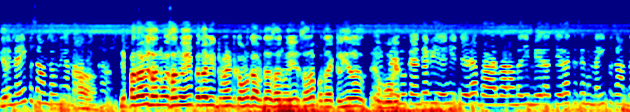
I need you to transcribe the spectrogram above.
ਇਹ- ਜੇ ਨਹੀਂ ਪਸੰਦ ਆਉਂਦੀਆਂ ਨਾ ਹਾਂ। ਵੇਖਾਂ। ਤੇ ਪਤਾ ਵੀ ਸਾਨੂੰ ਸਾਨੂੰ ਇਹ ਵੀ ਪਤਾ ਵੀ ਕਮੈਂਟ ਕੌਣ ਕਰਦਾ ਸਾਨੂੰ ਇਹ ਸਾਰਾ ਪਤਾ ਕਲੀਅਰ ਹੋ ਗਿਆ। ਮੈਨੂੰ ਕਹਿੰਦੇ ਵੀ ਇਹੀ ਚਿਹਰਾ ਬਾਰ-ਬਾਰ ਆਉਂਦਾ ਜੀ ਮੇਰਾ ਚਿਹਰਾ ਕਿਸੇ ਨੂੰ ਨਹੀਂ ਪਸੰਦ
